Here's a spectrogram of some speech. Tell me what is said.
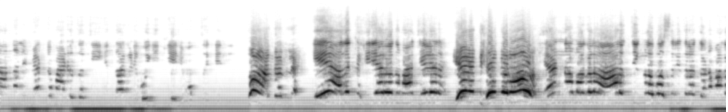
ನನ್ನಲ್ಲಿ ಮೆಟ್ಟ ಮಾಡಿರ್ತೈತಿ ಹಿಂದಾಗಡಿ ಹೋಗಿ ಕೇಳಿ ಹೋಗ್ತೈತಿ ಏ ಅದಕ್ಕೆ ಹಿರಿಯರ ಒಂದು ಮಾತು ಹೇಳ್ಯಾರ. ಏನಂತ ಹೇಳ್ತಾರ? ಹೆಣ್ಣ ಮಗಳ ಆರು ತಿಂಗಳ ಬಸರಿದ್ರ ಗಣಮಗ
